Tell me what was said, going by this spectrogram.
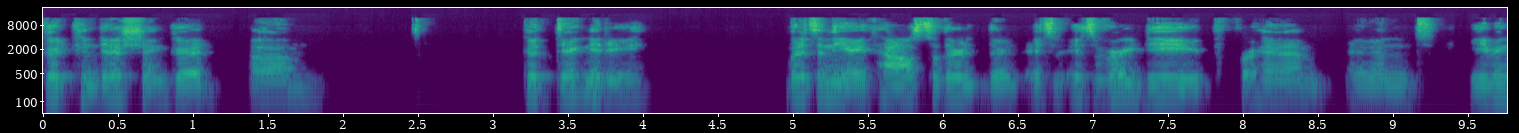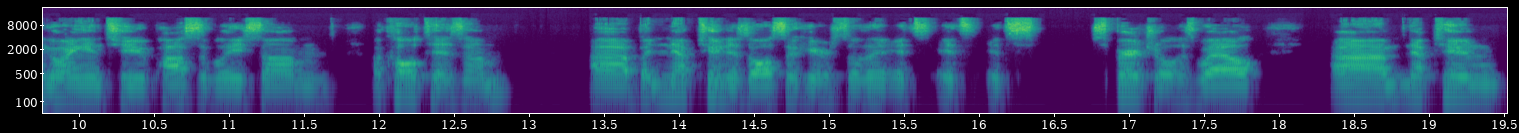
good condition, good um good dignity. But it's in the eighth house, so there there it's it's very deep for him, and even going into possibly some occultism. Uh, but Neptune is also here, so that it's it's it's spiritual as well. Um, Neptune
